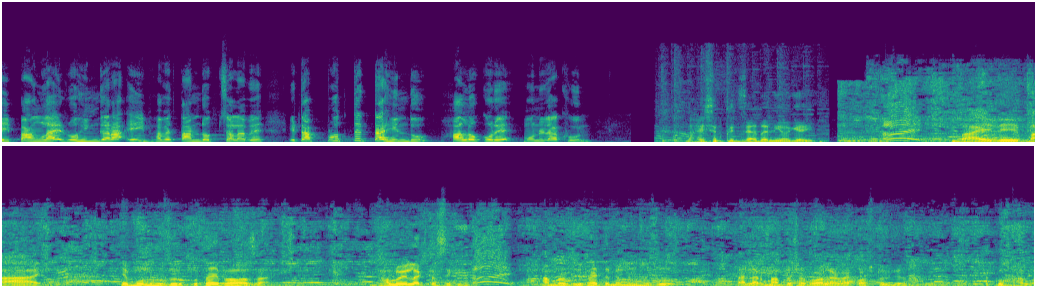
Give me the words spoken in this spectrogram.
এই বাংলায় রোহিঙ্গারা এইভাবে তাণ্ডব চালাবে। এটা প্রত্যেকটা হিন্দু ভালো করে মনে রাখুন। বাইরে বাই এমন হুজুর কোথায় পাওয়া যায় ভালোই লাগতেছে কিন্তু আমরা যদি পাইতাম এমন হুজুর তাহলে আর মাদ্রাসা পড়ালেখা কষ্ট হইল খুব ভালো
